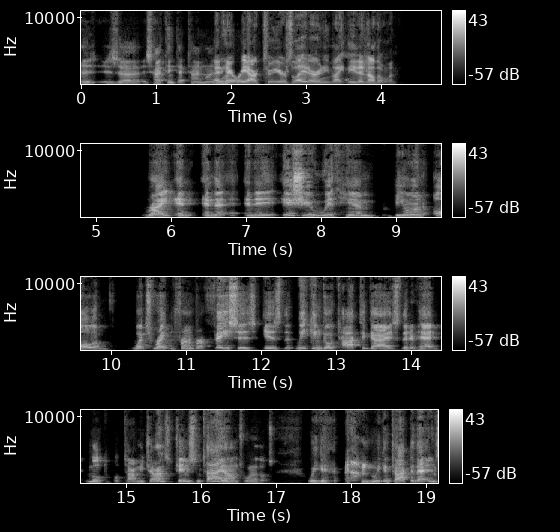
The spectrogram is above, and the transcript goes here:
is is, uh, is how I think that timeline. And here we are, two years later, and he might need another one. Right, and and the and the issue with him beyond all of what's right in front of our faces is that we can go talk to guys that have had multiple Tommy Johns. Jameson Taillon's one of those. We can we can talk to that and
